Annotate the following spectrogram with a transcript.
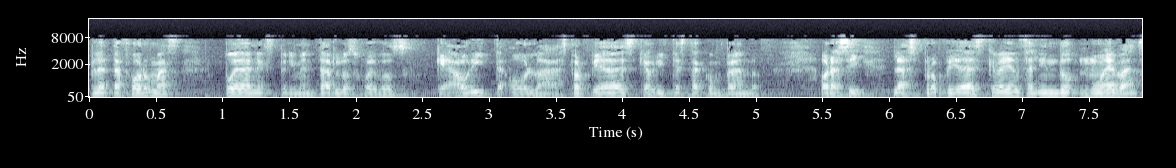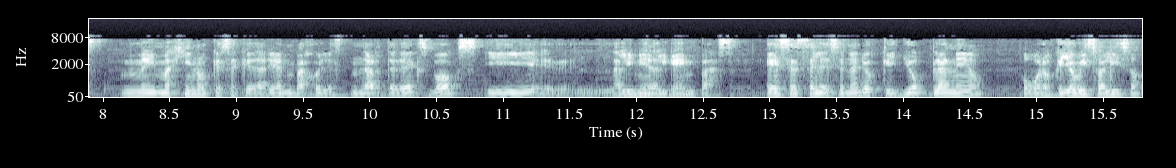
plataformas puedan experimentar los juegos que ahorita o las propiedades que ahorita está comprando. Ahora sí, las propiedades que vayan saliendo nuevas, me imagino que se quedarían bajo el estandarte de Xbox y eh, la línea del Game Pass. Ese es el escenario que yo planeo o bueno, que yo visualizo,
